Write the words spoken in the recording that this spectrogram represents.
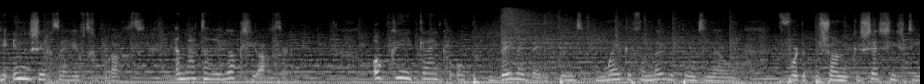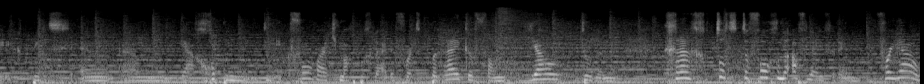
je inzichten heeft gebracht en laat een reactie achter. Ook kun je kijken op www.maikevanmeulen.nl voor de persoonlijke sessies die ik bied en um, ja, groepen die ik voorwaarts mag begeleiden voor het bereiken van jouw doelen. Graag tot de volgende aflevering. Voor jou.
